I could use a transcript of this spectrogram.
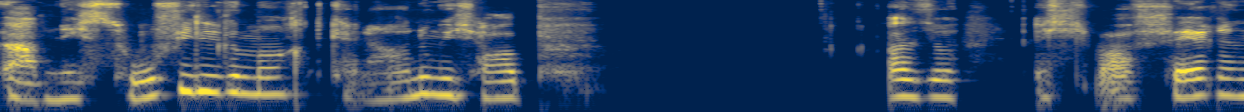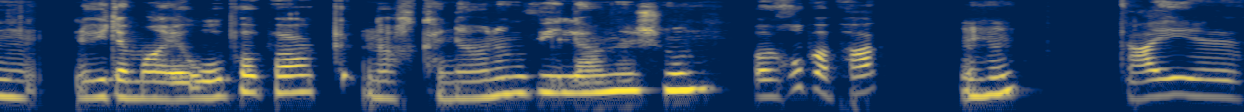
hab nicht so viel gemacht. Keine Ahnung, ich habe. Also, ich war Ferien wieder mal Europapark, nach keine Ahnung wie lange schon. Europapark? Mhm. Geil.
